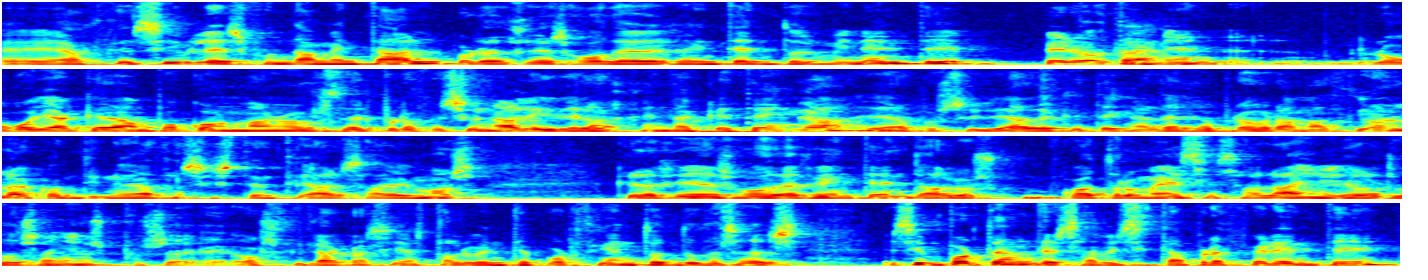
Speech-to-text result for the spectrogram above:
eh, accesible es fundamental por el riesgo de reintento inminente, pero también eh, luego ya queda un poco en manos del profesional y de la agenda que tenga, y de la posibilidad de que tenga de reprogramación la continuidad asistencial. Sabemos que el riesgo de reintento a los cuatro meses, al año y a los dos años pues, eh, oscila casi hasta el 20%. Entonces es, es importante esa visita preferente,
